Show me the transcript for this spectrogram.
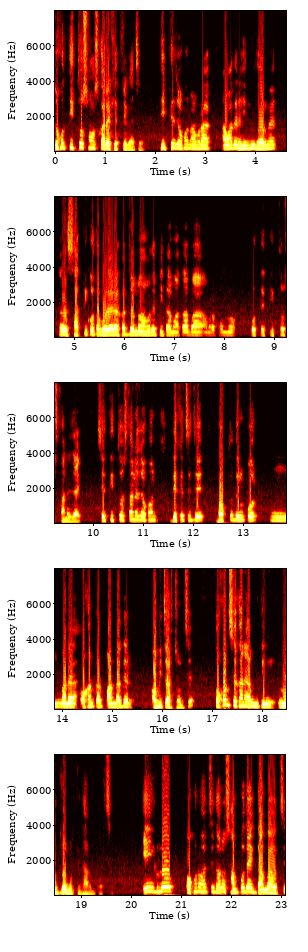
যখন তীর্থ সংস্কারের ক্ষেত্রে গেছে, তীর্থে যখন আমরা আমাদের হিন্দু ধর্মে সাত্বিকতা বজায় রাখার জন্য আমাদের পিতা মাতা বা আমরা পূর্ণ প্রত্যেক তীর্থস্থানে যাই, সেই তীর্থস্থানে যখন দেখেছে যে ভক্তদের উপর মানে ওখানকার পান্ডাদের অবিচার চলছে, তখন সেখানে আপনি তিনি রুদ্রমূর্তি ধারণ করছে এইগুলো কখনো হচ্ছে ধরো সাম্প্রদায়িক দাঙ্গা হচ্ছে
